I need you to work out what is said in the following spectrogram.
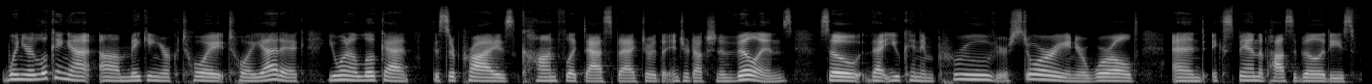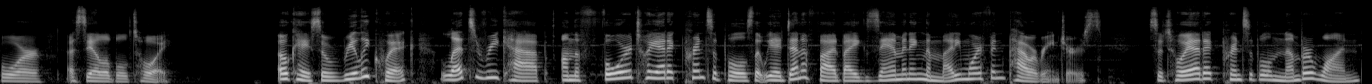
when you're looking at um, making your toy toyetic, you want to look at the surprise conflict aspect or the introduction of villains so that you can improve your story and your world and expand the possibilities for a saleable toy. Okay, so really quick, let's recap on the four toyetic principles that we identified by examining the Mighty Morphin Power Rangers. So, toyetic principle number one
